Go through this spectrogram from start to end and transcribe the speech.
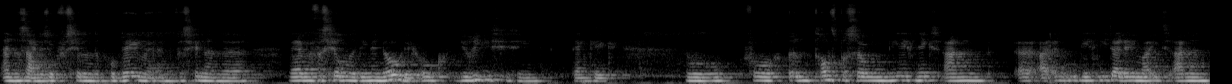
En er zijn dus ook verschillende problemen en verschillende, we hebben verschillende dingen nodig, ook juridisch gezien, denk ik. Voor een transpersoon, die heeft niks aan een, eh, die heeft niet alleen maar iets aan een,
